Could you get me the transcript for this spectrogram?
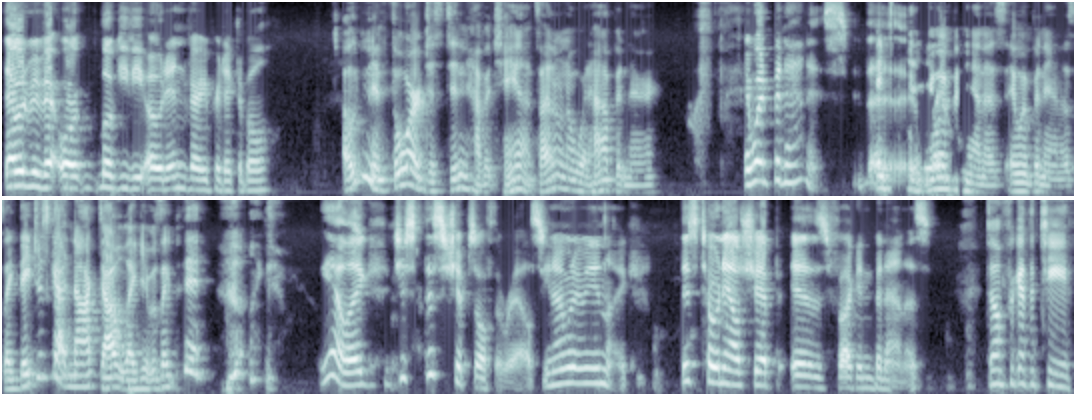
that would be very, or Loki v Odin, very predictable. Odin and Thor just didn't have a chance. I don't know what happened there. It went bananas. It, The- it went bananas. It went bananas. Like they just got knocked out. Like it was like, like yeah, like just this ship's off the rails. You know what I mean? Like this toenail ship is fucking bananas. Don't forget the teeth.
